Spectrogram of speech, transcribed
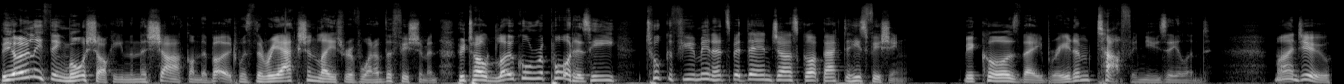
The only thing more shocking than the shark on the boat was the reaction later of one of the fishermen, who told local reporters he took a few minutes but then just got back to his fishing. Because they breed 'em tough in New Zealand. Mind you,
